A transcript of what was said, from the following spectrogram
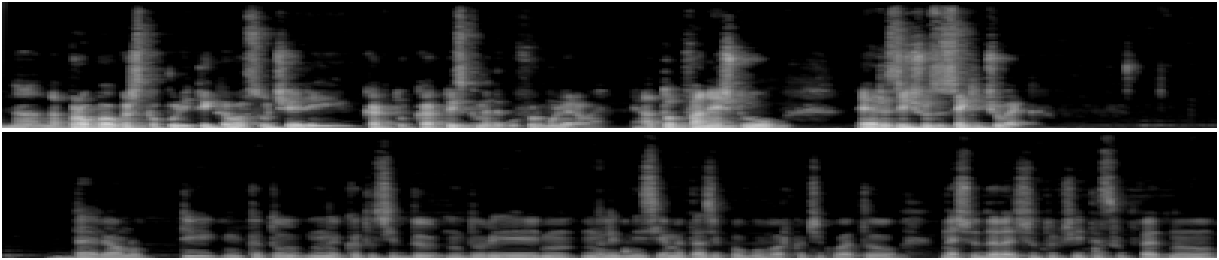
на, на пробългарска политика в случая или както, както искаме да го формулираме. А то това нещо е различно за всеки човек. Да, реално ти като, като си дори, нали, ние си имаме тази поговорка, че когато нещо далеч от очите, съответно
